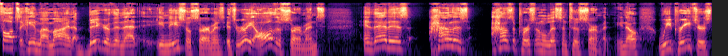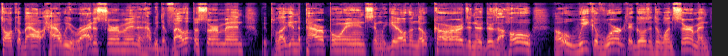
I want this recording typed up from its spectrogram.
thoughts that came to my mind, bigger than that initial sermons, it's really all the sermons, and that is how does how's the person listen to a sermon? You know, we preachers talk about how we write a sermon and how we develop a sermon. We plug in the PowerPoints and we get all the note cards and there, there's a whole, a whole week of work that goes into one sermon.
